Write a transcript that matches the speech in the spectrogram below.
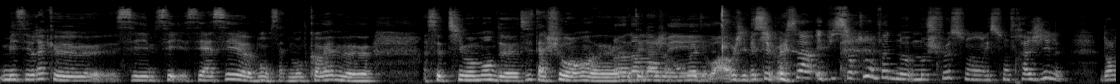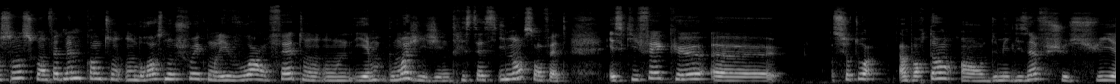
Mais c'est vrai que c'est assez... Euh, bon, ça demande quand même euh, ce petit moment de... Tu sais, t'as chaud, hein. Euh, ah, là, genre, en mode, waouh, j'ai Mais c'est pour ça. Et puis surtout, en fait, nos, cheveux sont, ils sont fragiles. Dans le sens où, en fait, même quand on, brosse nos cheveux et qu'on les voit, en fait, on, pour moi, j'ai une tristesse immense, en fait. Et ce qui fait que... surtout important, en 2019, je suis,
